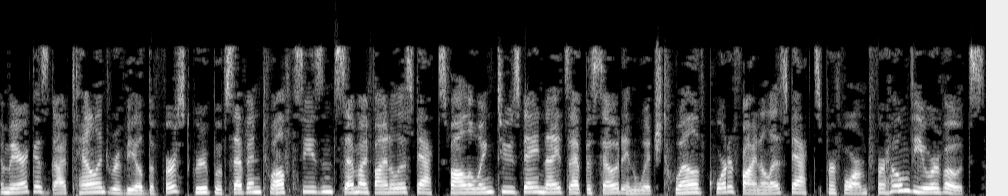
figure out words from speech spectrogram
America's Got Talent revealed the first group of seven 12th season semifinalist acts following Tuesday night's episode in which 12 quarterfinalist acts performed for home viewer votes.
